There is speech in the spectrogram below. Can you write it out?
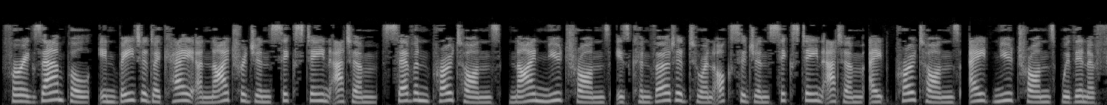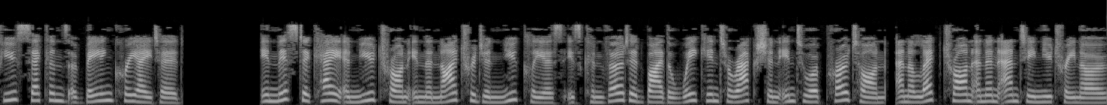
For example, in beta decay a nitrogen-16 atom 7 protons, 9 neutrons is converted to an oxygen-16 atom 8 protons, 8 neutrons within a few seconds of being created. In this decay a neutron in the nitrogen nucleus is converted by the weak interaction into a proton, an electron and an antineutrino.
